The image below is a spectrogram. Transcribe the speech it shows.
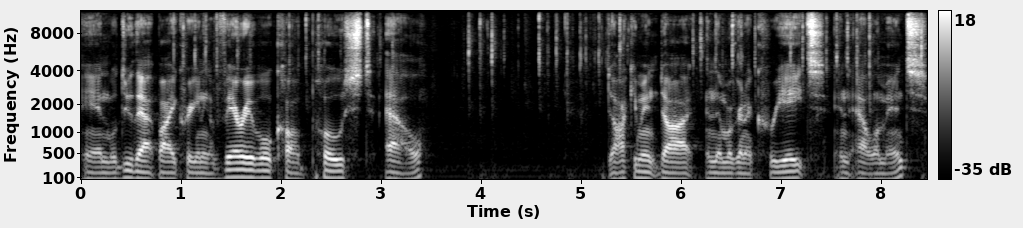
and we'll do that by creating a variable called post L document dot and then we're going to create an element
